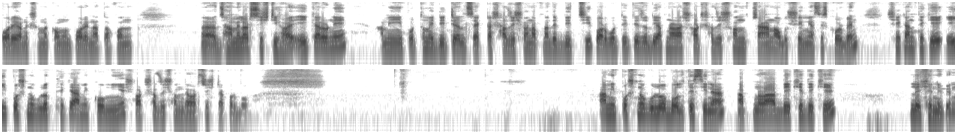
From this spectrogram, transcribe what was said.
পড়ে, অনেক সময় কমন পড়ে না, তখন ঝামেলার সৃষ্টি হয়। এই কারণে আমি প্রথমে ডিটেলস একটা সাজেশন আপনাদের দিচ্ছি। পরবর্তীতে যদি আপনারা শর্ট সাজেশন চান, অবশ্যই মেসেজ করবেন। সেখান থেকে এই প্রশ্নগুলোর থেকে আমি কমিয়ে শর্ট সাজেশন দেওয়ার চেষ্টা করব। আমি প্রশ্নগুলো বলতেছি না, আপনারা দেখে দেখে লিখে নেবেন।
